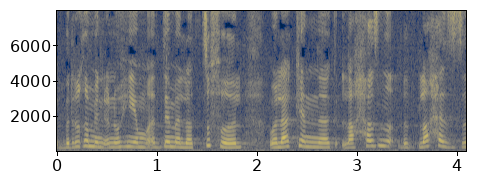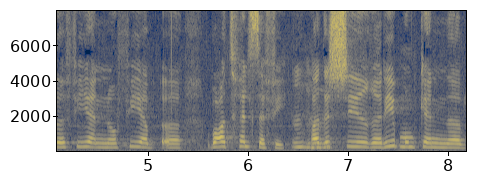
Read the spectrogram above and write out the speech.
بالرغم من أنه هي مقدمة للطفل ولكن لاحظنا بتلاحظ فيها أنه فيها آه، بعد فلسفي. هذا الشيء غريب ممكن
